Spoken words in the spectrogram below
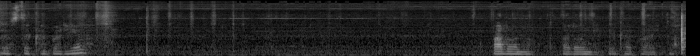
Biraz da kabarıyor. Balon oldu. Balon gibi kabardı.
